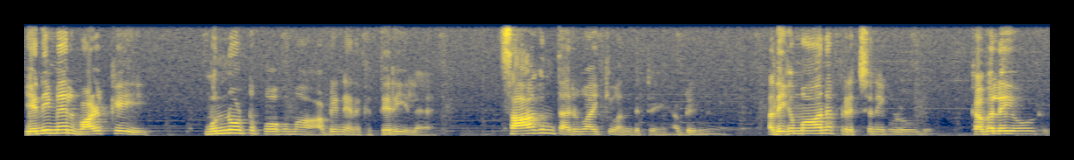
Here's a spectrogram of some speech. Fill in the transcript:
இனிமேல் வாழ்க்கை முன்னோட்டு போகுமா? அப்படின்னு எனக்கு தெரியல. சாகும் தருவாய்க்கு வந்துட்டேன் அப்படின்னு அதிகமான பிரச்சனைகளோடு கவலையோடு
